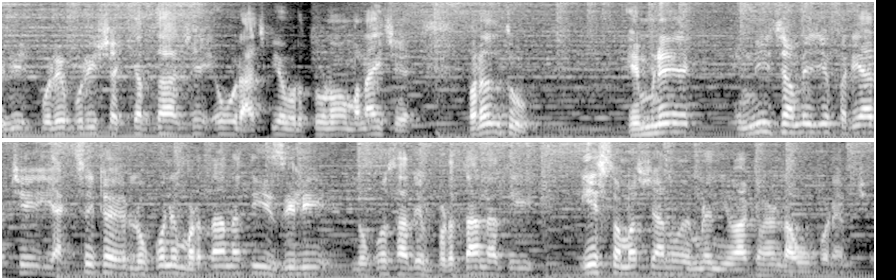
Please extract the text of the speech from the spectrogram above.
એવી પૂરેપૂરી શક્યતા છે એવું રાજકીય વર્તુળોમાં મનાય છે. પરંતુ એમણે એમની સામે જે ફરિયાદ છે એ એક્સેપ્ટ લોકોને મળતા નથી ઇઝીલી લોકો સાથે ભળતા નથી. એ સમસ્યાનું એમણે નિરાકરણ લાવવું પડે એમ છે.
